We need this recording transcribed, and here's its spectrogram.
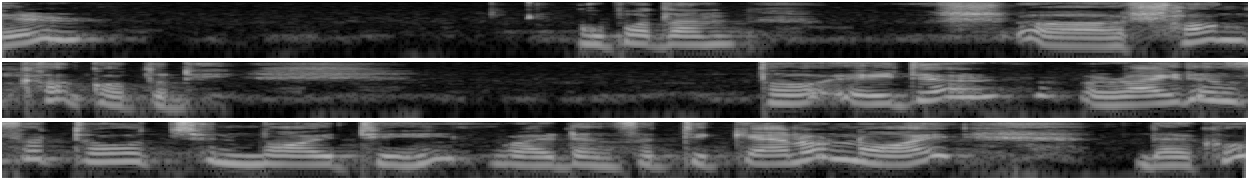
এর উপাদান সংখ্যা কতটি? তো এইটার রাইট অ্যান্সারটা হচ্ছে নয়টি। রাইট অ্যান্সারটি কেন নয়? দেখো,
